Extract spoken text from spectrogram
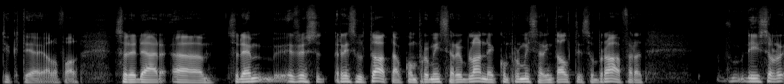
tyckte jag i alla fall. Så det, där, uh, så det är ett resultat av kompromisser. Ibland är kompromisser inte alltid så bra för att det är så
